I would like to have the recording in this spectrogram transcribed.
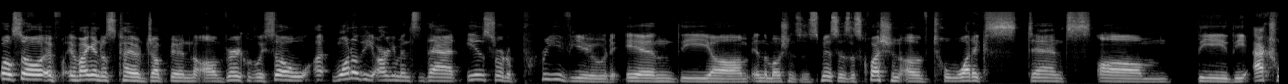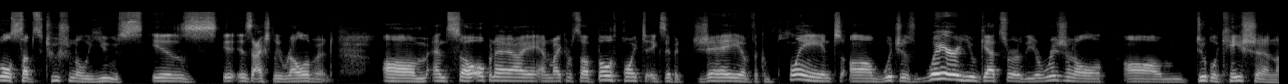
Well, so if, if I can just kind of jump in uh, very quickly. So uh, one of the arguments that is sort of previewed in the um, in the motions dismiss is this question of to what extent um, the the actual substitutional use is is actually relevant. Um, and so OpenAI and Microsoft both point to Exhibit J of the complaint, um, which is where you get sort of the original um, duplication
